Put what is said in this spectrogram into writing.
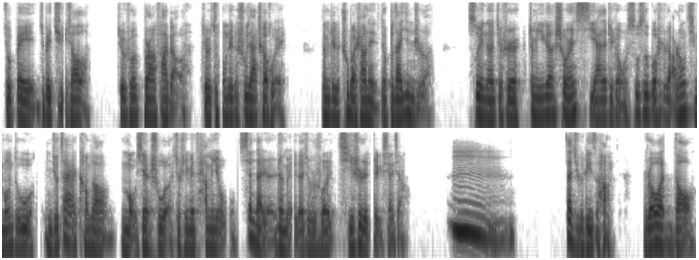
就被就被取消了。就是说不让发表了，就是从这个书架撤回，那么这个出版商呢也就不再印制了。所以呢，就是这么一个受人喜爱的这种苏斯博士的儿童启蒙读物，你就再也看不到某些书了，就是因为他们有现代人认为的，就是说歧视的这个现象。嗯，再举个例子哈，Roald Dahl，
